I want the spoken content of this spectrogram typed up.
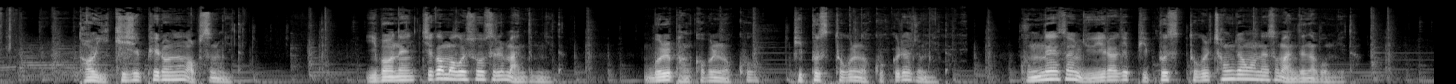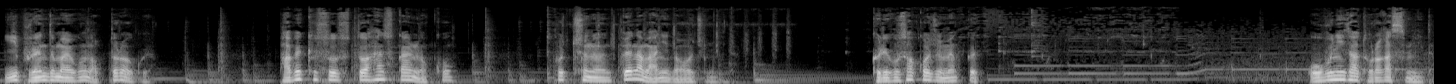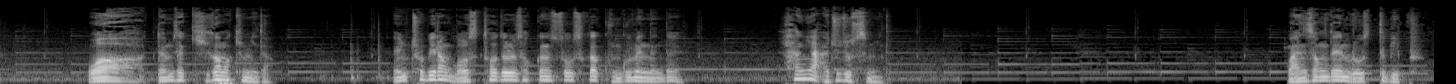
더 익히실 필요는 없습니다. 이번엔 찍어 먹을 소스를 만듭니다. 물 반컵을 넣고 비프 스톡을 넣고 끓여줍니다. 국내에선 유일하게 비프 스톡을 청정원에서 만드나 봅니다. 이 브랜드 말고는 없더라고요. 바베큐 소스도 한 숟갈 넣고 후추는 꽤나 많이 넣어줍니다. 그리고 섞어주면 끝. 5분이 다 돌아갔습니다. 와, 냄새 기가 막힙니다. 엔초비랑 머스터드를 섞은 소스가 궁금했는데 향이 아주 좋습니다. 완성된 로스트 비프.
